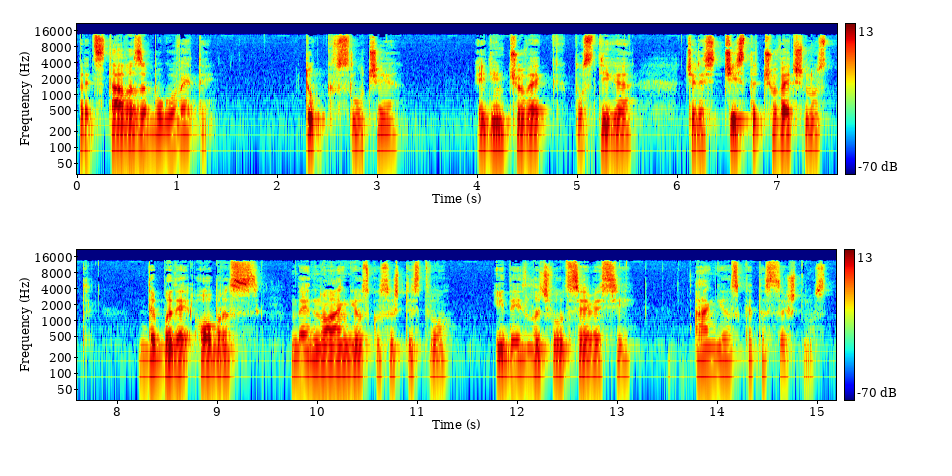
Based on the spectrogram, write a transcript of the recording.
представа за боговете. Тук в случая един човек постига чрез чиста човечност да бъде образ на едно ангелско същество и да излъчва от себе си ангелската същност.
